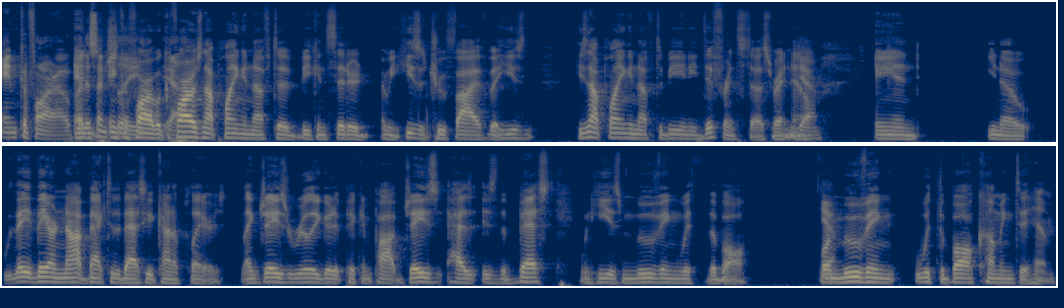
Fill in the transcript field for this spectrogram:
and Caffaro, but and, and essentially, Caffaro, but yeah. Caffaro's not playing enough to be considered I mean he's a true 5 but he's he's not playing enough to be any difference to us right now Yeah. and you know they they are not back to the basket kind of players. Like Jay's really good at pick and pop. Jay's has is the best when he is moving with the ball or Yeah. moving with the ball coming to him.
